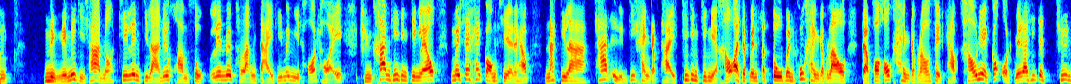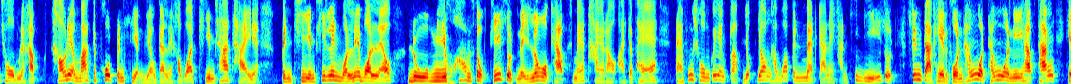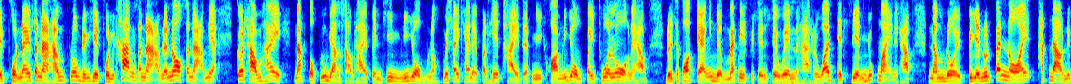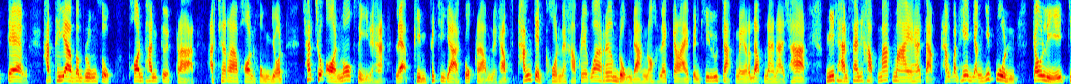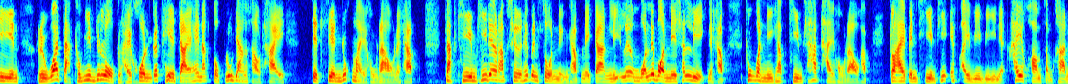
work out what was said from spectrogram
หนึ่งในไม่กี่ชาติเนาะที่เล่นกีฬาด้วยความสุข เล่นด้วยพลังใจที่ไม่มีท้อถอย ถึงขั้นที่จริง ๆ แล้วไม่ใช่แค่กองเชียร์นะครับ นักกีฬาชาติอื่นที่แข่งกับไทย ที่จริงๆเนี่ยเขาอาจจะเป็นศัตรูเป็นคู่แข่งกับเรา แต่พอเขาแข่งกับเราเสร็จครับเขาเนี่ยก็อดไม่ได้ที่จะชื่นชมนะครับเขาเนี่ยมักจะพูดเป็นเสียงเดียวกันเลยครับว่าทีมชาติไทยเนี่ยเป็นทีมที่เล่นวอลเลย์บอลแล้ว ดูมีความสุขที่สุดในโลกครับ แม้ไทยเราอาจจะแพ้ แต่ผู้ชมก็ยังกลับยกย่องครับว่าเป็นแมตช์การแข่งขันที่ดีที่สุด ซึ่งจากเหตุผลทั้งหมดทั้งมวลนี้ครับ ทั้งเหตุผลในสนามรวมถึงเหตุผลข้างสนามและนอกสนามเนี่ยก็ทำให้นักตบลูกยางสาวไทยเป็นที่นิยมเนาะไม่ใช่แค่ในประเทศไทย แต่มีความนิยมไปทั่วโลกนะครับโดยเฉพาะแก๊ง The Magnificent Seven นนะฮะหรือว่าเจ็ดเซียนยุคใหม่นะครับนำโดยปยนุชแป้นน้อย ทัดดาวนึกแจ้ง หัตถยาบำรุงสุข พรพันธ์เกิดปราด อัชราพรคงยศ ชัชชุออนโมกศรีนะฮะ และพิมพิชยากกรำนะครับ ทั้ง 7 คนนะครับ เรียกว่าเริ่มโด่งดังเนาะ และกลายเป็นที่รู้จักในระดับนานาชาติ มีฐานแฟนคลับมากมายนะฮะ จากทั้งประเทศอย่างญี่ปุ่น เกาหลี จีน หรือว่าจากทวีปยุโรปหลายคนก็เทใจให้นักตบลูกยางสาวไทย เจ็ดเซียนยุคใหม่ของเรานะครับจากทีมที่ได้รับเชิญให้เป็นส่วนหนึ่งครับในการริเริ่มวอลเลย์บอลเนชั่นลีกนะครับทุกวันนี้ครับทีมชาติไทยของเราครับกลายเป็นทีมที่ FIVB เนี่ยให้ความสำคัญ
